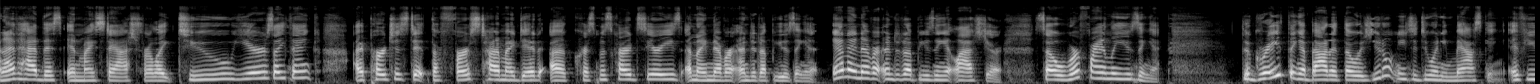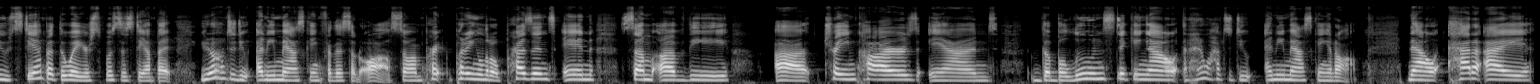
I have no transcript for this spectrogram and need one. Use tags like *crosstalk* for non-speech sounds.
and I've had this in my stash for like two years, I think. I purchased it the first time I did a Christmas card series and I never ended up using it. And I never ended up using it last year. So we're finally using it. The great thing about it though is you don't need to do any masking. If you stamp it the way you're supposed to stamp it, you don't have to do any masking for this at all. So I'm putting a little presents in some of the uh, train cars and the balloon sticking out, and I don't have to do any masking at all. Now, had I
